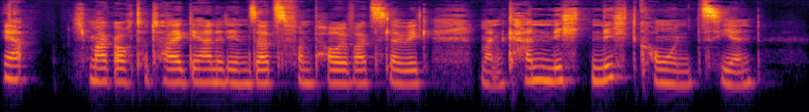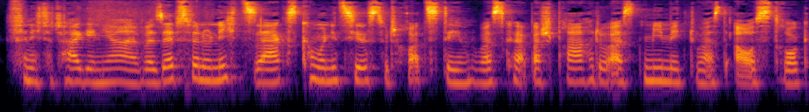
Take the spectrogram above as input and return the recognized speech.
Ja, ich mag auch total gerne den Satz von Paul Watzlawick, man kann nicht nicht kommunizieren. Finde ich total genial, weil selbst wenn du nichts sagst, kommunizierst du trotzdem. Du hast Körpersprache, du hast Mimik, du hast Ausdruck.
